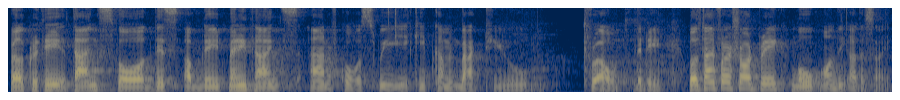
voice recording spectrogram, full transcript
Well, Kriti, thanks for this update. Many thanks. And of course, we'll keep coming back to you throughout the day. Well, time for a short break. More on the other side.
